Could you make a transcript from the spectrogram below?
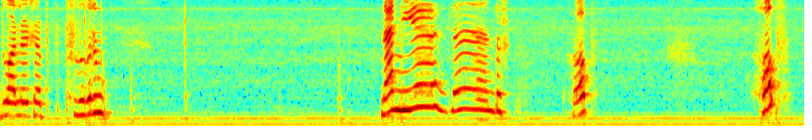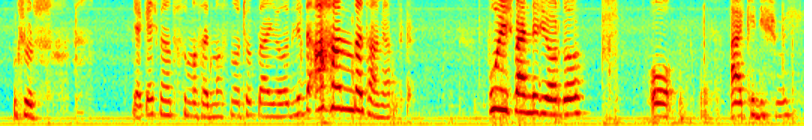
duvarlara çarpıp fızılırım. Lan niye? Lan dur. Hop. Hop. Uçuyoruz. Ya keşke ona tutunmasaydım aslında o çok daha iyi olabilirdi. Aha da tam yaptık. Bu iş bende diyordu. O erkek düşümüz.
